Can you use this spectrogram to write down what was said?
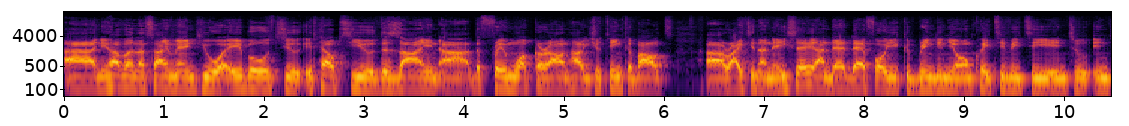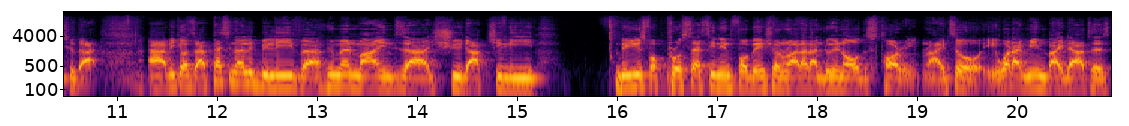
and you have an assignment, you were able to, it helps you design uh, the framework around how you should think about uh, writing an essay, and that, therefore you could bring in your own creativity into into that. Uh, because I personally believe uh, human minds uh, should actually be used for processing information rather than doing all the storing, right? So what I mean by that is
